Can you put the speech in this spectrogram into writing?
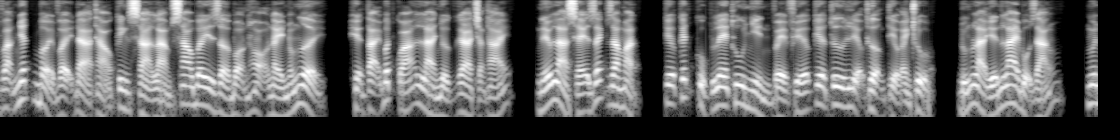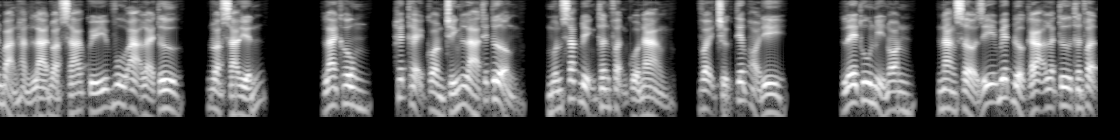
vạn nhất bởi vậy đả thảo kinh xà làm sao bây giờ bọn họ này nhóm người, hiện tại bất quá là nhược gà trạng thái, nếu là sẽ rách ra mặt, kia kết cục Lê Thu nhìn về phía kia tư liệu thượng tiểu ảnh chụp đúng là Yến Lai bộ dáng nguyên bản hẳn là đoạt xá quý vu ạ lại tư, đoạt xá Yến. Lai không, hết thệ còn chính là thiết tưởng, muốn xác định thân phận của nàng, vậy trực tiếp hỏi đi. Lê Thu nỉ non, nàng sở dĩ biết được ạ lại tư thân phận,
